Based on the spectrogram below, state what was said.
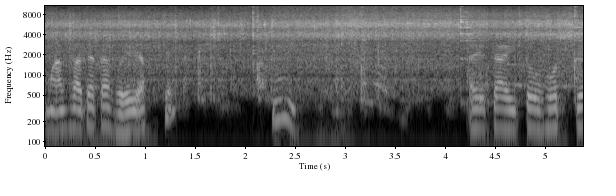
মাছ ভাজাটা হয়ে যাচ্ছে। হুম। এটাই তো হচ্ছে।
